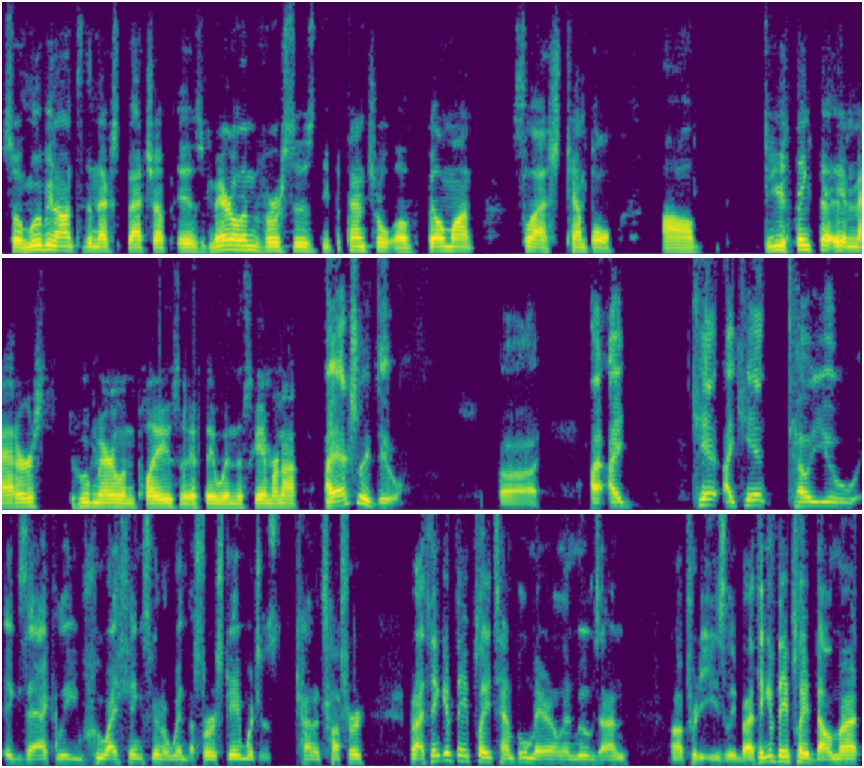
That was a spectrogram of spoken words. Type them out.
So moving on to the next matchup is Maryland versus the potential of Belmont slash Temple. Um, do you think that it matters who Maryland plays if they win this game or not? I actually do. Uh, I, I can't I can't tell you exactly who I think is going to win the first game, which is kind of tougher. But I think if they play Temple, Maryland moves on uh, pretty easily. But I think if they play Belmont,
